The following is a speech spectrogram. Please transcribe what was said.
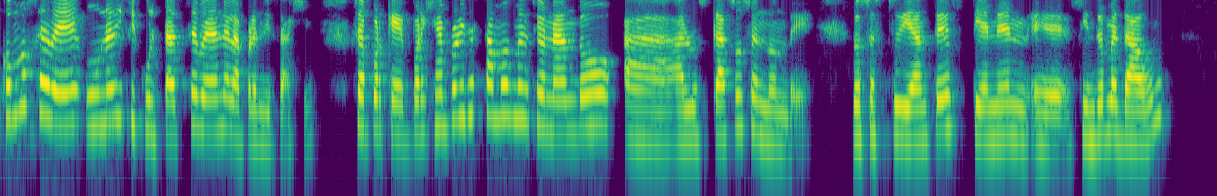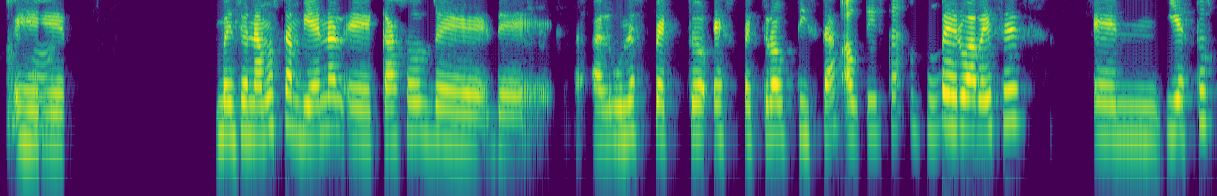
¿cómo se ve una dificultad severa en el aprendizaje? O sea, porque, por ejemplo, ahorita estamos mencionando a, los casos en donde los estudiantes tienen eh, síndrome Down eh, mencionamos también eh, casos de, algún espectro, espectro autista. Autista. Pero a veces, en, y estos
